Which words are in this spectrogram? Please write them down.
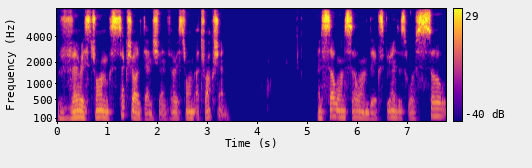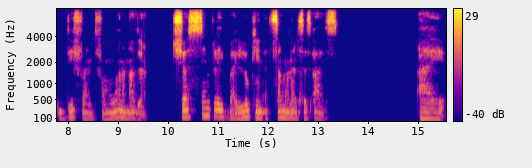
very strong sexual tension, very strong attraction and so on, so on. The experiences were so different from one another just simply by looking at someone else's eyes. I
